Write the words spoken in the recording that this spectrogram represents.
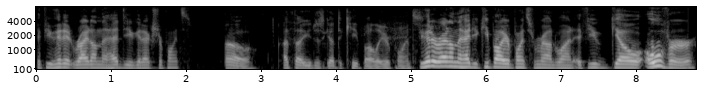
if you hit it right on the head do you get extra points Oh, I thought you just got to keep all of your points. if you hit it right on the head, you keep all your points from round one. If you go over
